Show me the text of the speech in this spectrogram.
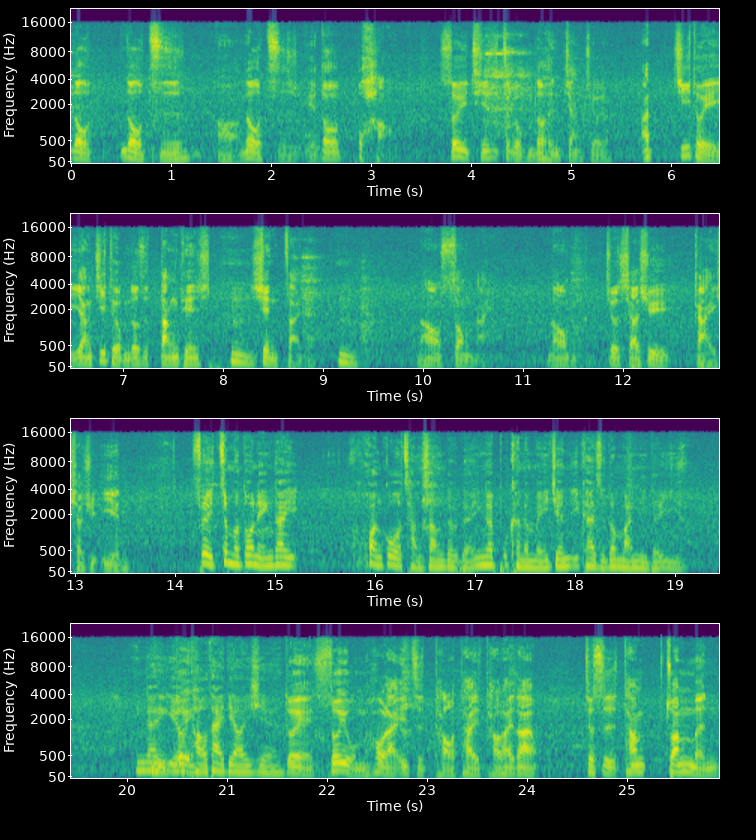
肉肉汁哦肉质也都不好，所以其实这个我们都很讲究的啊。鸡腿也一样，鸡腿我们都是当天嗯现宰的，嗯，然后送来，然后就下去改下去腌。所以这么多年应该换过厂商，对不对？应该不可能每一间一开始都满你的意啊，应该也有淘汰掉一些。对，所以我们后来一直淘汰淘汰到，就是他们专门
